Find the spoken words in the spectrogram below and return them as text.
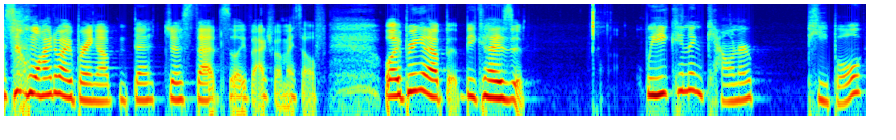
so why do I bring up that just that silly fact about myself? Well, I bring it up because we can encounter people.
